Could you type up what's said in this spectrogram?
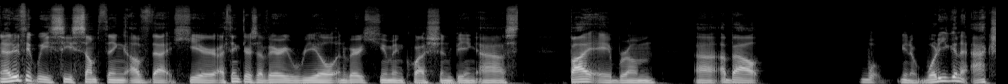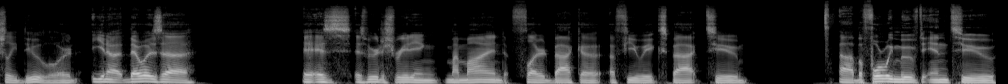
and I do think we see something of that here. I think there's a very real and very human question being asked by Abram uh, about what you know. What are you going to actually do, Lord? You know, there was a as as we were just reading, my mind fluttered back a, a few weeks back to uh, before we moved into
